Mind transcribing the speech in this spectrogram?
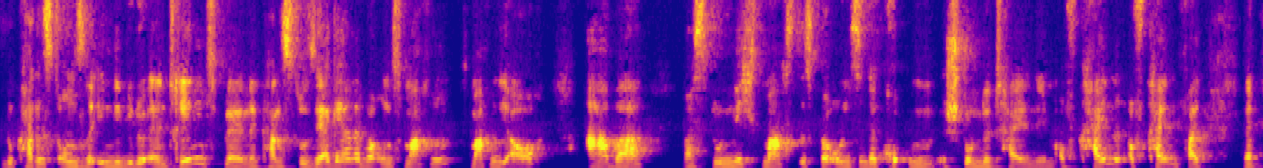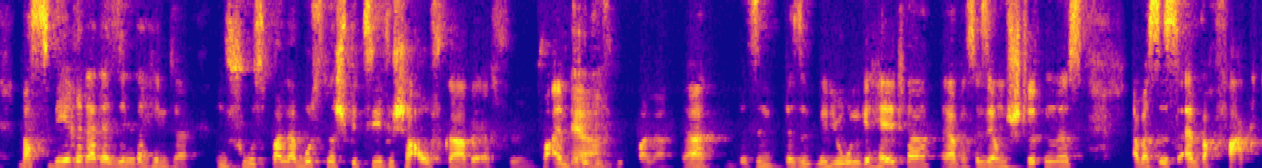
du kannst unsere individuellen Trainingspläne, kannst du sehr gerne bei uns machen, das machen die auch, aber was du nicht machst, ist bei uns in der Gruppenstunde teilnehmen. Auf keinen, auf keinen Fall. Was wäre da der Sinn dahinter? Ein Fußballer muss eine spezifische Aufgabe erfüllen. Vor allem ja. Profifußballer. Ja, das sind, das sind Millionen Gehälter, ja, was ja sehr umstritten ist. Aber es ist einfach Fakt.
